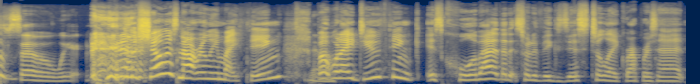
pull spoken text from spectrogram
of- so weird. you know, the show is not really my thing. No. But what I do think is cool about it that it sort of exists to like represent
